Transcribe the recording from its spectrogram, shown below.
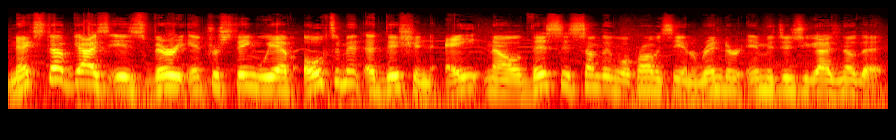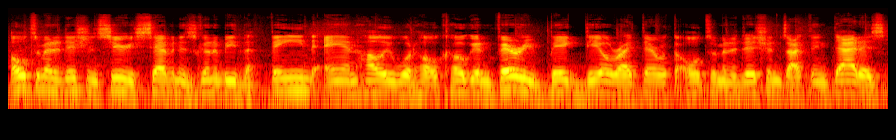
Next up, guys, is very interesting. We have Ultimate Edition 8. Now, this is something we'll probably see in render images. You guys know that Ultimate Edition Series 7 is going to be The Fiend and Hollywood Hulk Hogan. Very big deal right there with the Ultimate Editions. I think that is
